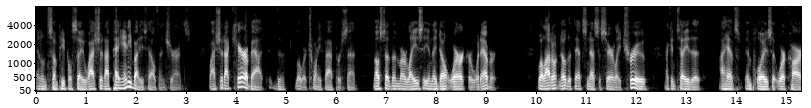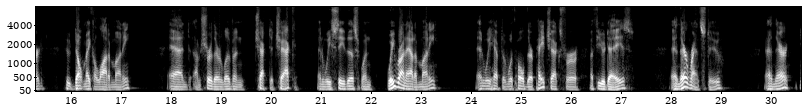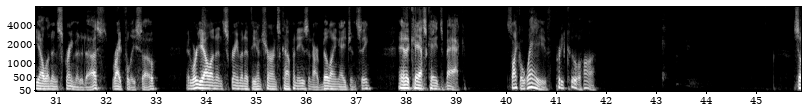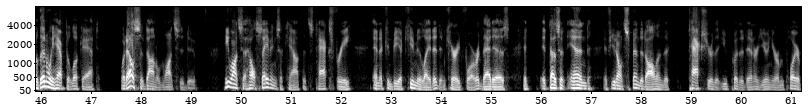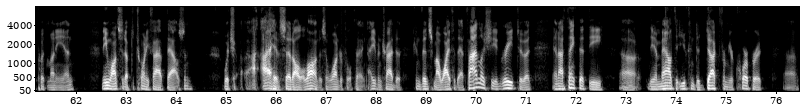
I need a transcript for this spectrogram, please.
And some people say, why should I pay anybody's health insurance? Why should I care about the lower 25%? Most of them are lazy and they don't work or whatever. Well, I don't know that that's necessarily true. I can tell you that I have employees that work hard who don't make a lot of money, and I'm sure they're living check to check. And we see this when we run out of money and we have to withhold their paychecks for a few days, and their rent's due, and they're yelling and screaming at us, rightfully so and we're yelling and screaming at the insurance companies and our billing agency, and it cascades back. It's like a wave. Pretty cool, huh? So then we have to look at what else Donald wants to do. He wants a health savings account that's tax free and it can be accumulated and carried forward. That is, it, it doesn't end if you don't spend it all in the tax year that you put it in or you and your employer put money in and he wants it up to 25,000, which I, I have said all along is a wonderful thing. I even tried to convince my wife of that. Finally, she agreed to it, and I think that the uh, the amount that you can deduct from your corporate uh,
